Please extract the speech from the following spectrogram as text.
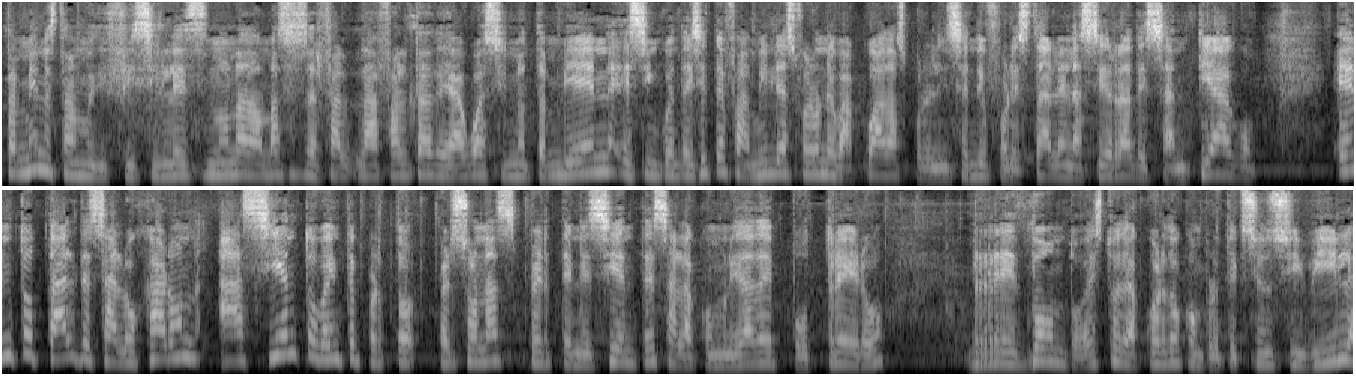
también están muy difíciles. No nada más es la falta de agua, sino también 57 eh, familias fueron evacuadas por el incendio forestal en la Sierra de Santiago. En total desalojaron a 120 personas pertenecientes a la comunidad de Potrero redondo. Esto de acuerdo con Protección Civil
